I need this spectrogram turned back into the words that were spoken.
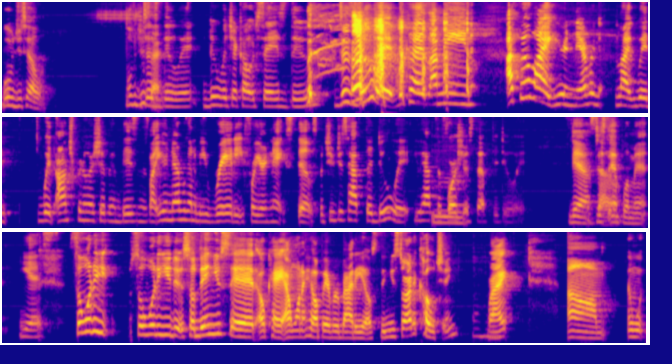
What would you tell them? What would you tell? just say? do it. Do what your coach says do. just do it because I mean, I feel like you're never like with with entrepreneurship and business, like you're never going to be ready for your next steps, but you just have to do it. You have to force Mm. yourself to do it. yeah, just implement. Yes. So what do you? So what do you do? So then you said, okay, I want to help everybody else. Then you started coaching, Mhm. right? Um, and w-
